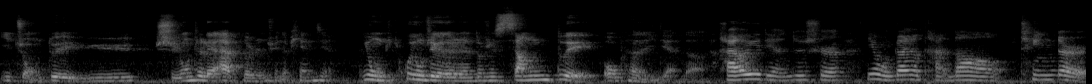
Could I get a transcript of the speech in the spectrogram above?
一种对于使用这类 app 的人群的偏见。用会用这个的人都是相对 open 一点的。还有一点就是，因为我们刚刚有谈到 Tinder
